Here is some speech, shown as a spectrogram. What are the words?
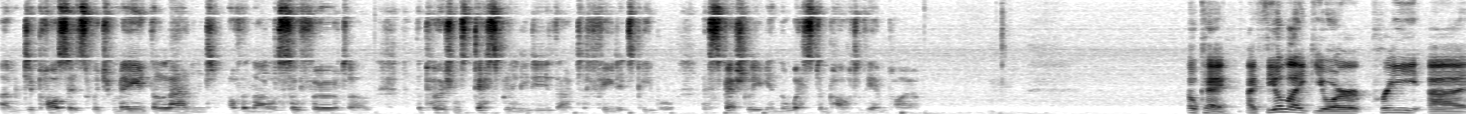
um, deposits which made the land of the Nile so fertile. The Persians desperately needed that to feed its people, especially in the western part of the empire. Okay, I feel like you're pre uh,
